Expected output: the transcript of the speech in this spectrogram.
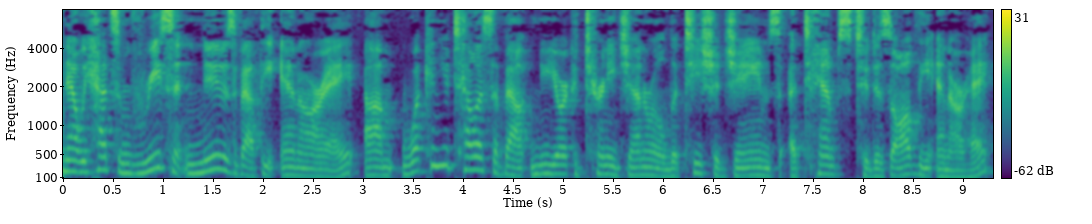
Now, we had some recent news about the NRA. Um, what can you tell us about New York Attorney General Letitia James' attempts to dissolve the NRA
